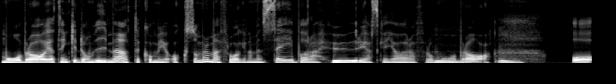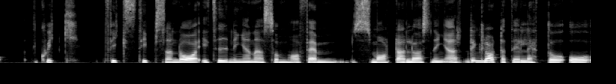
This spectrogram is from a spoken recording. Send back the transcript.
må bra. Jag tänker de vi möter kommer ju också med de här frågorna. Men säg bara hur jag ska göra för att må mm. bra bra. Mm. Och quick fix-tipsen då i tidningarna som har fem smarta lösningar. Det är mm. klart att det är lätt att, att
